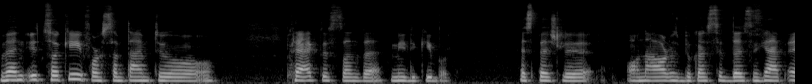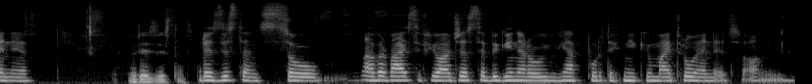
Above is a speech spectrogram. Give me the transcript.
then it's okay for some time to practice on the MIDI keyboard, especially on ours because it doesn't have any resistance resistance. So otherwise, if you are just a beginner or you have poor technique, you might ruin it on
